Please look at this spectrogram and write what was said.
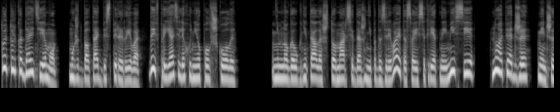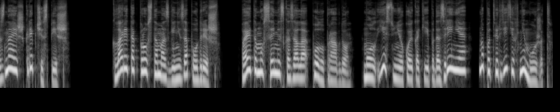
Той только дай тему, может болтать без перерыва, да и в приятелях у нее полшколы. Немного угнетало, что Марси даже не подозревает о своей секретной миссии, но опять же, меньше знаешь, крепче спишь. Кларе так просто мозги не запудришь. Поэтому Сэмми сказала полуправду. Мол, есть у нее кое-какие подозрения, но подтвердить их не может.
